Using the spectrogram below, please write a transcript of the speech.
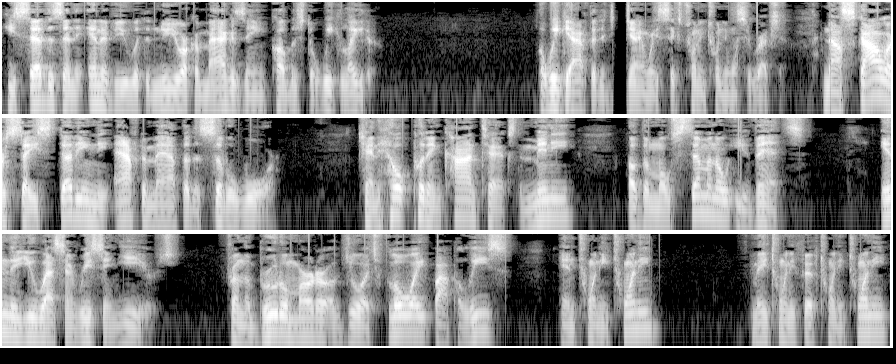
he said this in an interview with the New Yorker magazine published a week later, a week after the January 6, 2021 insurrection. Now, scholars say studying the aftermath of the Civil War can help put in context many of the most seminal events in the U.S. in recent years, from the brutal murder of George Floyd by police in 2020, May 25th, 2020,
